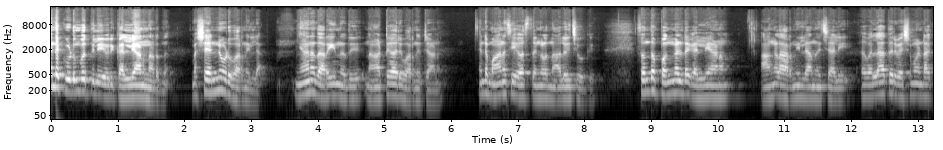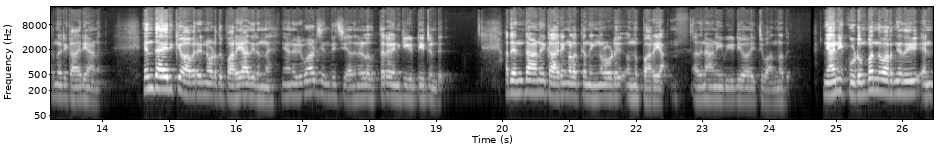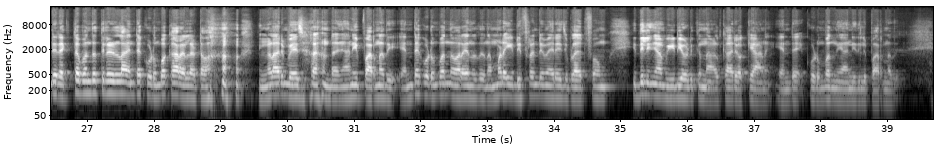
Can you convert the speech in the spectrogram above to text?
എന്റെ കുടുംബത്തിൽ ഒരു കല്യാണം നടന്ന്. പക്ഷെ എന്നോട് പറഞ്ഞില്ല. ഞാനത് അറിയുന്നത് നാട്ടുകാർ പറഞ്ഞിട്ടാണ്. എന്റെ മാനസികാവസ്ഥകളൊന്ന് ആലോചിച്ച് നോക്ക്. സ്വന്തം പെങ്ങളുടെ കല്യാണം ആങ്ങൾ അറിഞ്ഞില്ല എന്ന് വെച്ചാൽ അത് വല്ലാത്തൊരു വിഷമം ഉണ്ടാക്കുന്ന ഒരു കാര്യമാണ്. എന്തായിരിക്കും അവരെന്നോടത് പറയാതിരുന്നത് ഞാൻ ഒരുപാട് ചിന്തിച്ച് അതിനുള്ള ഉത്തരം എനിക്ക് കിട്ടിയിട്ടുണ്ട്. അതെന്താണ് കാര്യങ്ങളൊക്കെ നിങ്ങളോട് ഒന്ന് പറയാം. അതിനാണ് ഈ വീഡിയോ ആയിട്ട് വന്നത്. ഞാൻ ഈ കുടുംബം എന്ന് പറഞ്ഞത് എന്റെ രക്തബന്ധത്തിലുള്ള എന്റെ കുടുംബക്കാരല്ല കേട്ടോ. നിങ്ങളാരും ബേജാറാകണ്ട ഞാൻ ഈ പറഞ്ഞത് എന്റെ കുടുംബം എന്ന് പറയുന്നത് നമ്മുടെ ഈ ഡിഫറെന്റ് മാരേജ് പ്ലാറ്റ്ഫോം ഇതിൽ ഞാൻ വീഡിയോ എടുക്കുന്ന ആൾക്കാരും ഒക്കെയാണ് എന്റെ കുടുംബം എന്ന് ഞാൻ ഇതിൽ പറഞ്ഞത്.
